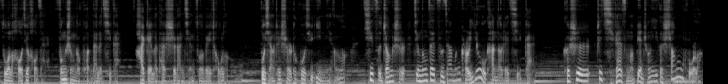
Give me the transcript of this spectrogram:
做了好酒好菜，丰盛的款待了乞丐，还给了他十干钱作为酬劳。不想这事儿都过去一年了。妻子张氏竟能在自家门口又看到这乞丐，可是这乞丐怎么变成一个商户了？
